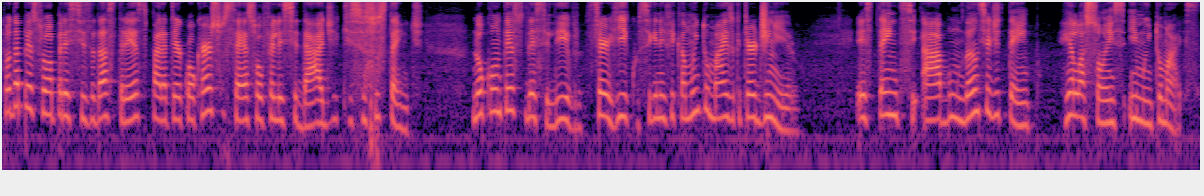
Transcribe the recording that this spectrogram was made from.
Toda pessoa precisa das três para ter qualquer sucesso ou felicidade que se sustente. No contexto desse livro, ser rico significa muito mais do que ter dinheiro. Estende-se à abundância de tempo, relações e muito mais.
